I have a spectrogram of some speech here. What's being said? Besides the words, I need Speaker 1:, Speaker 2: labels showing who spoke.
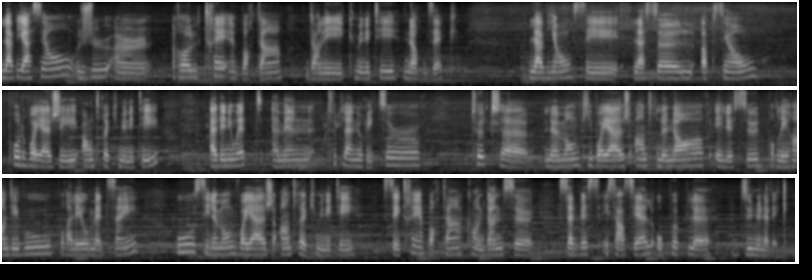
Speaker 1: L'aviation joue un rôle très important dans les communautés nordiques. L'avion, c'est la seule option pour voyager entre communautés. Adenuit amène toute la nourriture, tout euh, le monde qui voyage entre le nord et le sud pour les rendez-vous, pour aller au médecin, ou si le monde voyage entre communautés. C'est très important qu'on donne ce service essentiel au peuple du Nunavik.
